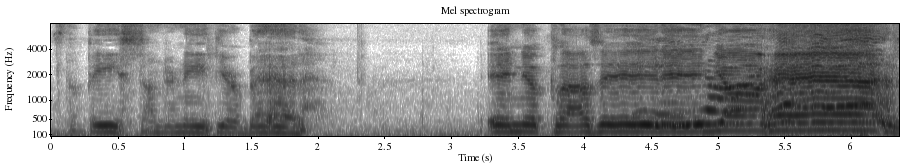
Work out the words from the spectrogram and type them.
It's the beast underneath your bed, in your closet, in, your your head.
